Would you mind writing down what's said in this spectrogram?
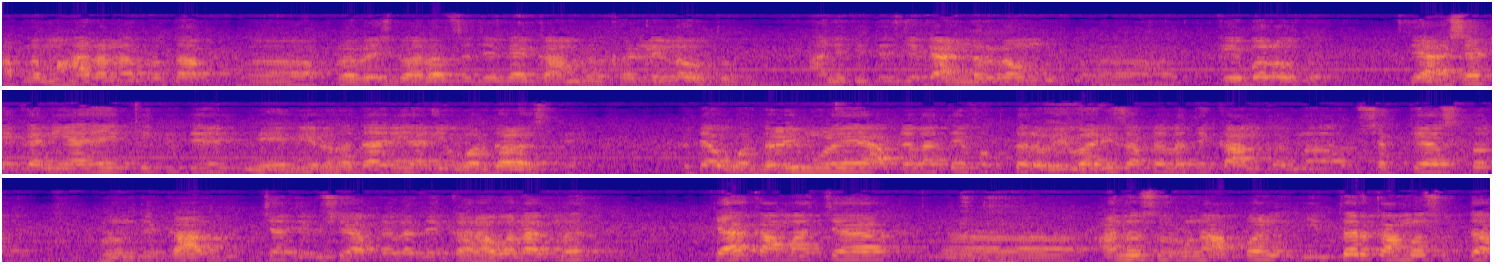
आपलं महाराणा प्रताप प्रवेशद्वाराचं जे काही काम रखडलेलं होतं आणि तिथे जे काही अंडरग्राऊंड केबल होतं ते अशा ठिकाणी आहे की तिथे नेहमी रहदारी आणि वर्दळ असते. तर त्या वर्दळीमुळे आपल्याला ते फक्त रविवारीच आपल्याला ते काम करणं शक्य असतं. म्हणून ते कालच्या दिवशी आपल्याला ते करावं लागलं. त्या कामाच्या अनुसरून आपण इतर कामंसुद्धा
